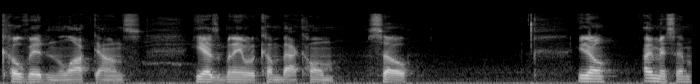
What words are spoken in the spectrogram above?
COVID and the lockdowns, he hasn't been able to come back home. So you know, I miss him.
